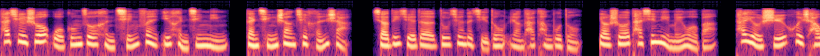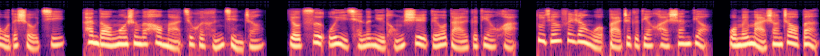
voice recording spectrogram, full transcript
他却说我工作很勤奋，也很精明，感情上却很傻。小迪觉得杜鹃的举动让他看不懂，要说他心里没我吧，他有时会查我的手机，看到陌生的号码就会很紧张。有次我以前的女同事给我打了个电话，杜鹃非让我把这个电话删掉，我没马上照办，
